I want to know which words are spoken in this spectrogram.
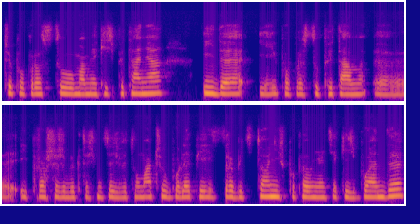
czy po prostu mam jakieś pytania, idę i po prostu pytam e, i proszę, żeby ktoś mi coś wytłumaczył, bo lepiej zrobić to, niż popełniać jakieś błędy,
